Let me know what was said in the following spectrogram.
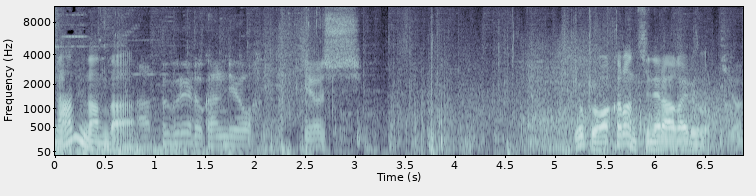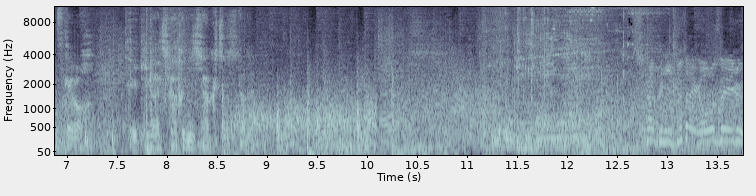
何なんだ。アップグレード完了。よしよくわからんチネラーがいるぞ。気をつけろ。敵が近くに着地した。近くに部隊が大勢いる。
